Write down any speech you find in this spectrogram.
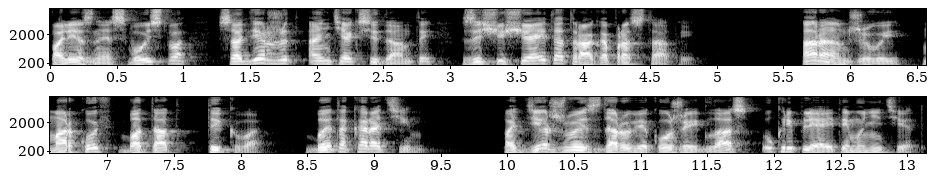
Полезное свойство – содержит антиоксиданты, защищает от рака простаты. Оранжевый – морковь, батат, тыква. Бета-каротин. Поддерживает здоровье кожи и глаз, укрепляет иммунитет.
